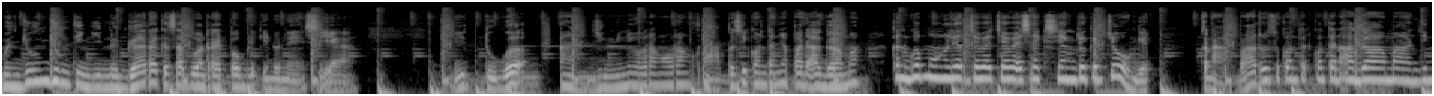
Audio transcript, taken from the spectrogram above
menjunjung tinggi negara kesatuan Republik Indonesia. Itu gue anjing ini orang-orang kenapa sih kontennya pada agama? Kan gue mau ngeliat cewek-cewek seksi yang joget-joget. Kenapa harus konten-konten agama anjing?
